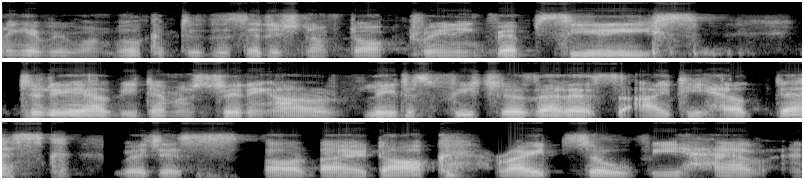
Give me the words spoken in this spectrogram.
morning, everyone. Welcome to this edition of Dock Training Web Series. Today, I'll be demonstrating our latest feature that is the IT Help Desk, which is powered by Dock, right? So we have a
